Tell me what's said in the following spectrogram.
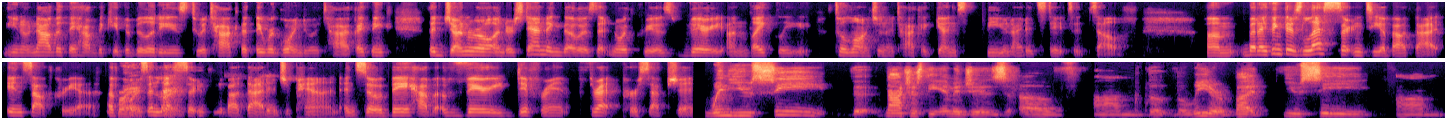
you know now that they have the capabilities to attack that they were going to attack. I think the general understanding though is that north korea is very unlikely to launch an attack against the united states itself. Um, but i think there's less certainty about that in south korea of right, course and less right. certainty about that in japan. And so they have a very different threat perception. When you see the not just the images of um, the the leader, but you see um,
